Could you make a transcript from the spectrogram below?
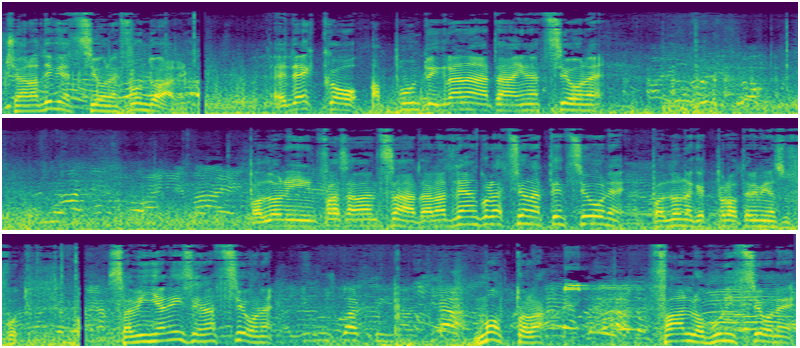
c'è una deviazione fondo area ed ecco appunto i Granata in azione palloni in fase avanzata la triangolazione attenzione pallone che però termina sul fondo. Savignanese in azione. Mottola fallo punizione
